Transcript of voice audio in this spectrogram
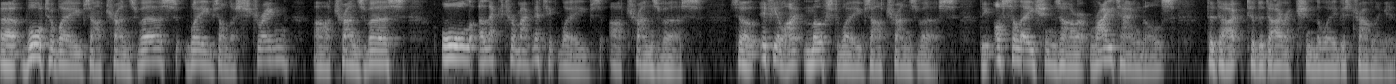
Uh, water waves are transverse, waves on a string are transverse, all electromagnetic waves are transverse. So if you like, most waves are transverse. The oscillations are at right angles to, to the direction the wave is traveling in.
